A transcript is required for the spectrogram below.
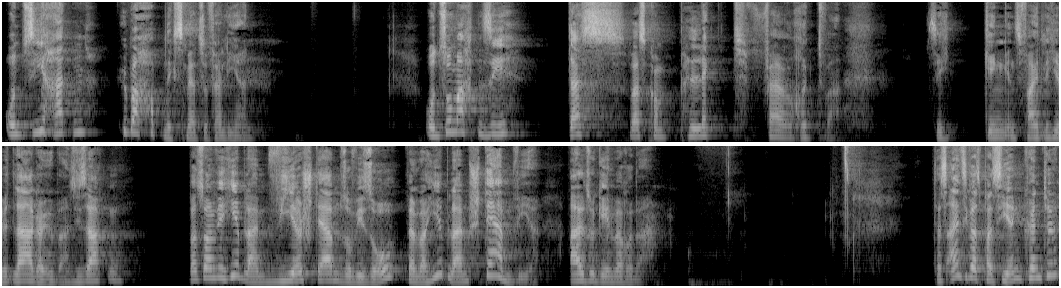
Und sie hatten überhaupt nichts mehr zu verlieren. Und so machten sie das, was komplett verrückt war. Sie gingen ins feindliche Lager über. Sie sagten, was sollen wir hier bleiben? Wir sterben sowieso. Wenn wir hier bleiben, sterben wir. Also gehen wir rüber. Das Einzige, was passieren könnte,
